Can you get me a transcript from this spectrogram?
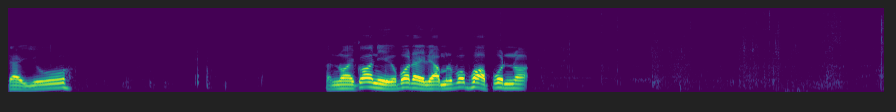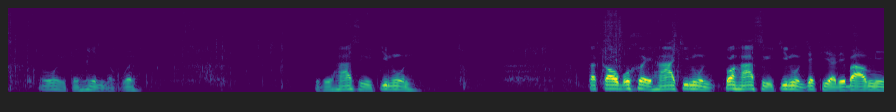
ได้อยู่คันน้อยก็นี่ก็บ่ได้แล้วมันบ่พอพ่นเนาะโอ้ยก็หินดอกเว้ยสิได้หาสื่อกินนู่นแตะเกาบ่เคยหากินนู่นบ่หาสื่อกินนู่นจักเทียได้บ่าวมี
